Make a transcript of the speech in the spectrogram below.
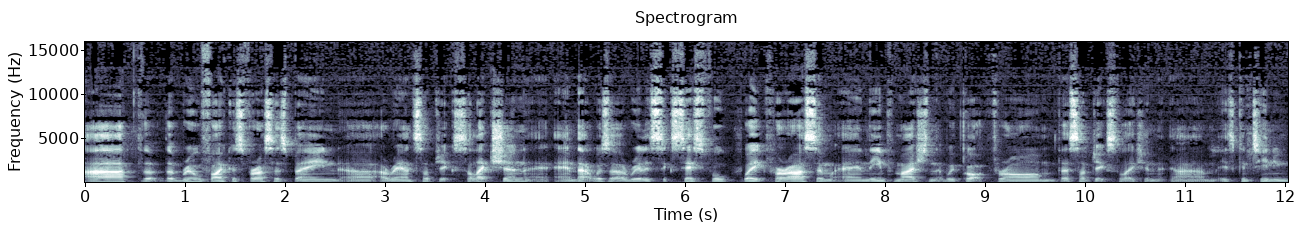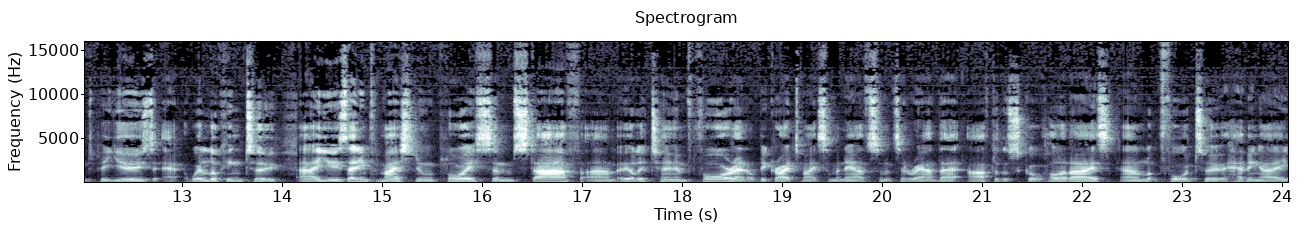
are, the, the real focus for us has been uh, around subject selection, and that was a really successful week for us. And, and the information that we've got from the subject selection um, is continuing to be used. Uh, we're looking to uh, use that information to employ some staff um, early term four, and it'll be great to make some announcements around that after the school holidays. Uh, look forward to having a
